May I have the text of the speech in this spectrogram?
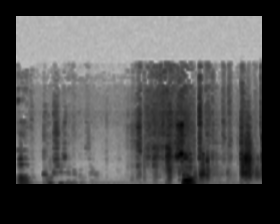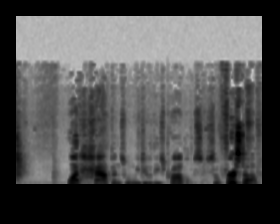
of Cauchy's integral theorem. So what happens when we do these problems? So first off,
